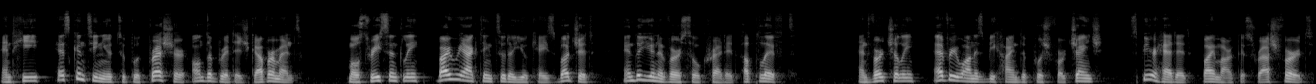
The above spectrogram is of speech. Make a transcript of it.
and he has continued to put pressure on the British government, most recently by reacting to the UK's budget and the universal credit uplift. And virtually everyone is behind the push for change, spearheaded by Marcus Rashford.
